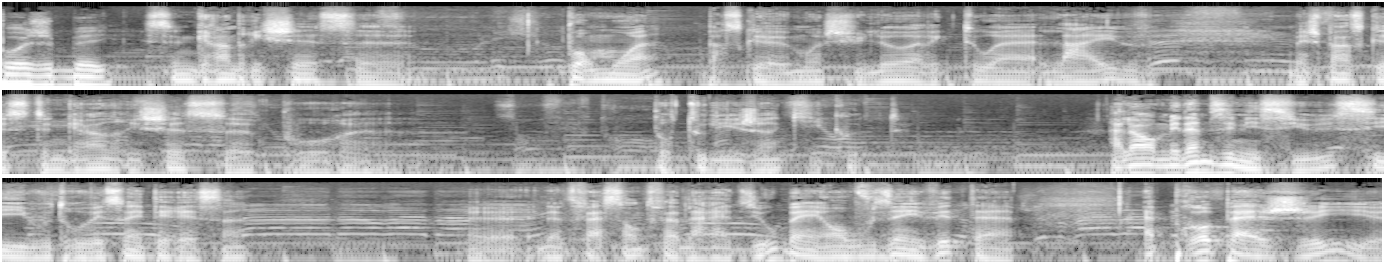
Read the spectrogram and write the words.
Bouche B. C'est une grande richesse euh, pour moi parce que moi, je suis là avec toi live. Mais je pense que c'est une grande richesse euh, pour, euh, pour tous les gens qui écoutent. Alors, mesdames et messieurs, si vous trouvez ça intéressant, notre façon de faire de la radio, ben, on vous invite à, à propager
